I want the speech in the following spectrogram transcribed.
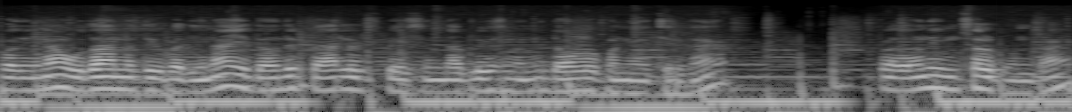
பார்த்தீங்கன்னா உதாரணத்துக்கு பார்த்தீங்கன்னா இதை வந்து பேரலட் ஸ்பேஸ் இந்த அப்ளிகேஷன் வந்து டவுன்லோட் பண்ணி வச்சுருக்கேன். இப்போ அதை வந்து இன்ஸ்டால் பண்ணுறேன்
